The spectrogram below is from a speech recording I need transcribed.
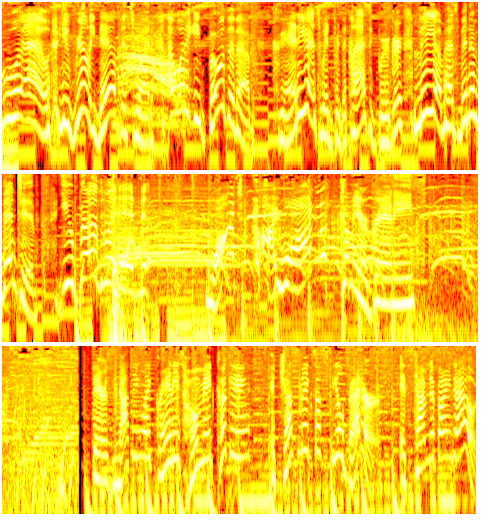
Wow, you really nailed this one. I want to eat both of them. Granny has win for the classic burger. Liam has been inventive. You both win! What? I won? Come here, Granny. There's nothing like Granny's homemade cooking. It just makes us feel better. It's time to find out.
